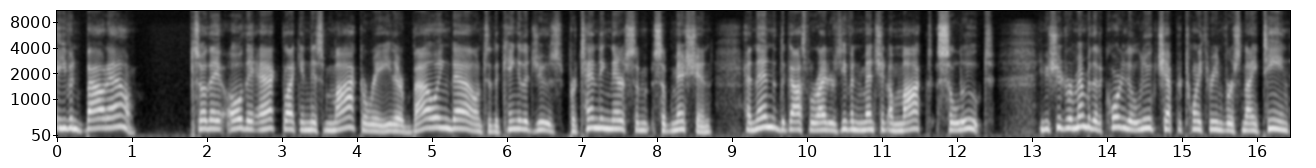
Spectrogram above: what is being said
even bow down. So they oh they act like in this mockery they're bowing down to the King of the Jews, pretending their sub- submission, and then the gospel writers even mention a mocked salute. You should remember that according to Luke chapter 23 and verse 19,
